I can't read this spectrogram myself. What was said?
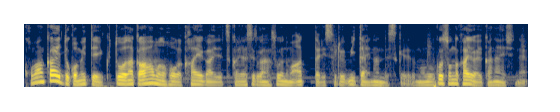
細かいとこ見ていくとなんかアハモの方が海外で使いやすいとかそういうのもあったりするみたいなんですけれども僕そんな海外行かないしね。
